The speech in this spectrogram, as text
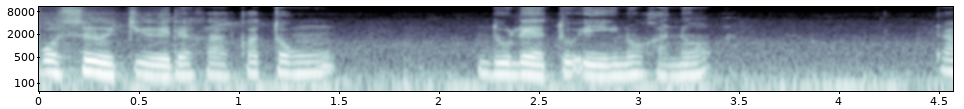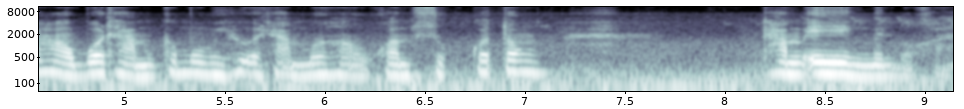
บ่ซื่อจืดเด้อค่ะ ก็ต้องดูแลตัวเองเนาะค่ะเนาะ ถ้าเฮาบ่ทำก็บ่มีเหือทำเมื่อเฮาความสุขก็ต้องทำเองแม่นบ่ค่ะ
